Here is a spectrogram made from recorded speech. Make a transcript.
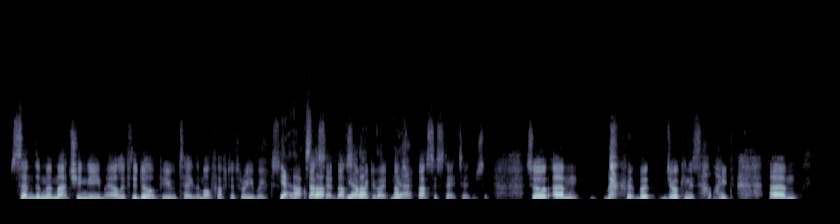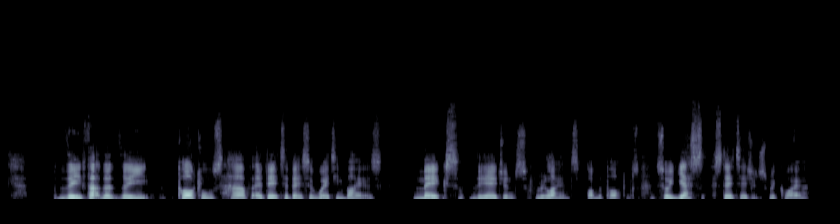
send them a matching email. If they don't view, take them off after three weeks. Yeah, that's that's that, it. That's yeah, how that, we do that, it. That's, yeah. that's estate agency. So, um, but joking aside, um, the fact that the portals have a database of waiting buyers makes the agents reliant on the portals. So yes, estate agents require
